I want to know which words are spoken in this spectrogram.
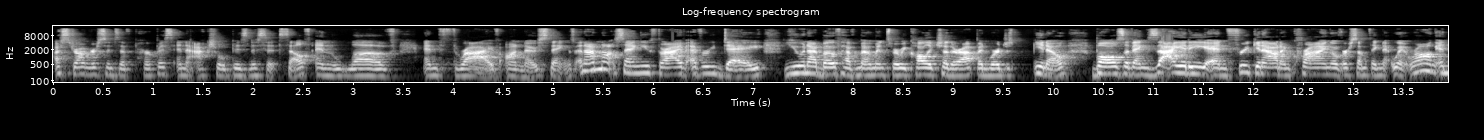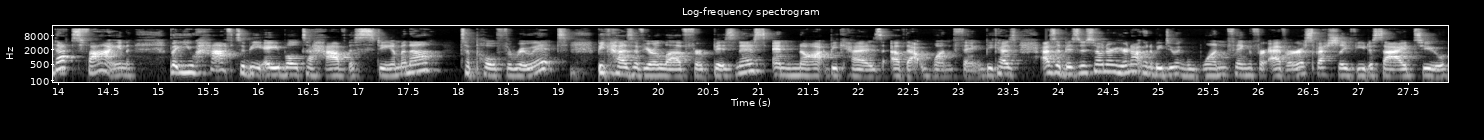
a stronger sense of purpose in the actual business itself and love and thrive on those things. And I'm not saying you thrive every day. You and I both have moments where we call each other up and we're just, you know, balls of anxiety and freaking out and crying over something that went wrong. And that's fine. But you have to be able to have the stamina to pull through it because of your love for business and not because of that one thing. Because as a business owner, you're not going to be doing one thing forever, especially if you decide to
